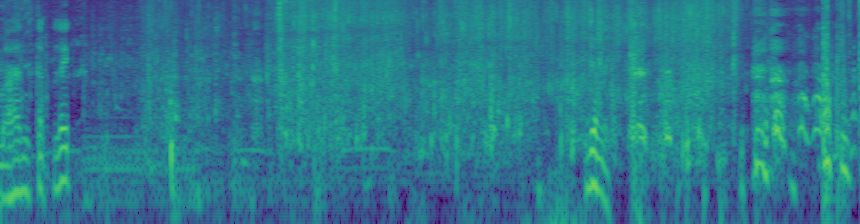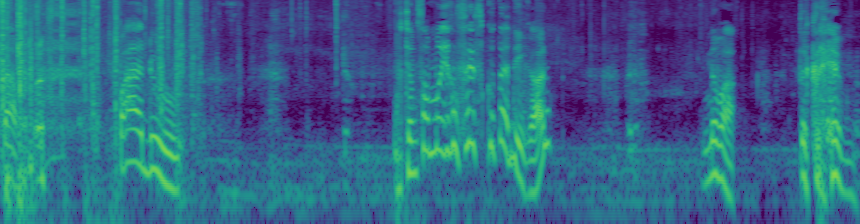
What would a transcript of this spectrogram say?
Mantap lek. Diam lek. Mantap. Padu. Macam sama yang saya suka tadi kan? Nampak? Terkrem.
